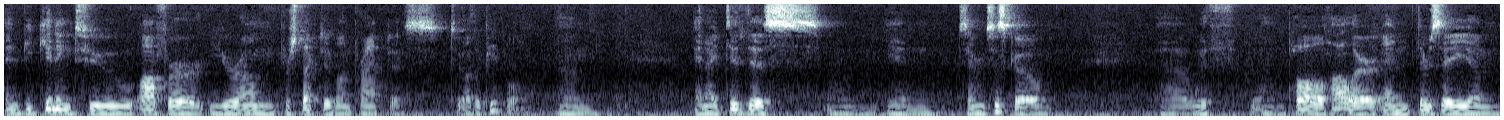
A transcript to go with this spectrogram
and beginning to offer your own perspective on practice to other people. Um, and I did this um, in San Francisco uh, with um, Paul Haller, and there's a um,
